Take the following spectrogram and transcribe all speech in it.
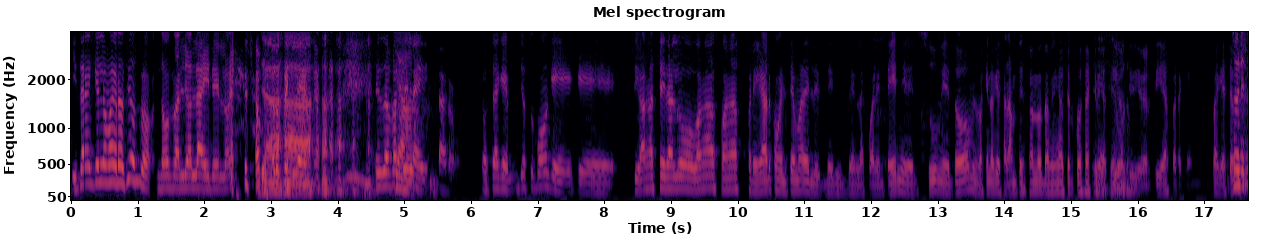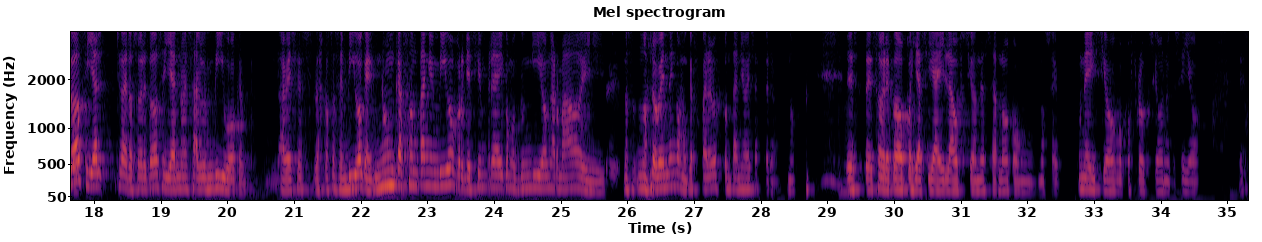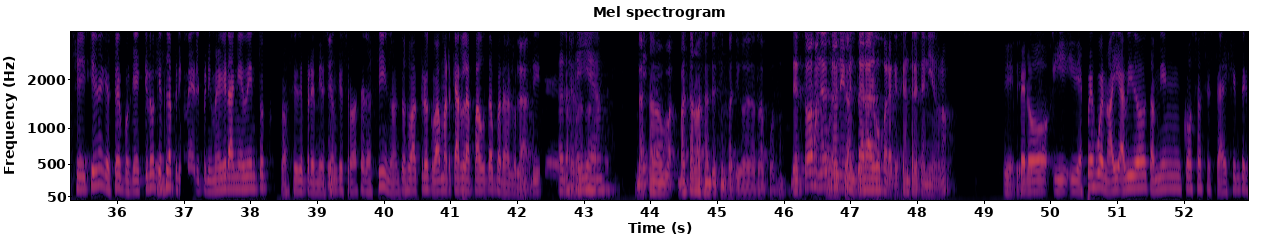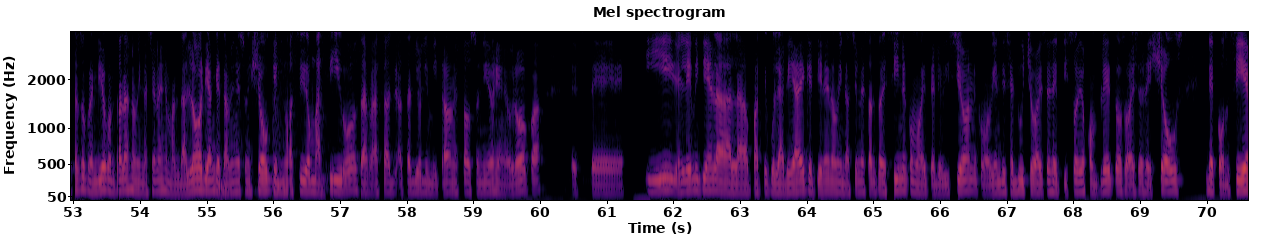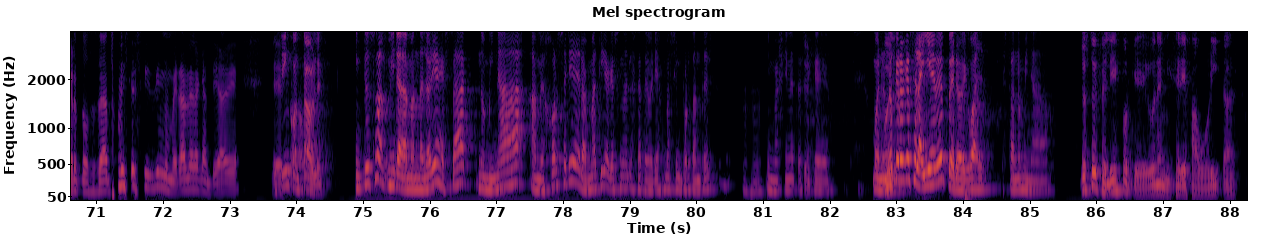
¿Y saben qué es lo más gracioso? No salió al aire esa parte, la, esa parte la editaron. O sea que yo supongo que, que, si van a hacer algo, van a, van a fregar con el tema de, de, la cuarentena y del Zoom y de todo, me imagino que estarán pensando también hacer cosas creativas y divertidas para que, para que sea Sobre todo si ya, claro, sobre todo si ya no es algo en vivo, que a veces las cosas en vivo, que nunca son tan en vivo porque siempre hay como que un guion armado y nos, nos, lo venden como que fuera algo espontáneo a veces, pero no. este, sobre todo pues ya si hay la opción de hacerlo con, no sé, una edición o postproducción o qué sé yo Sí, este, tiene que ser, porque creo que es la primer, el primer gran evento así de premiación que se va a hacer así, ¿no? Entonces va, creo que va a marcar la pauta para lo que sigue. Para los que llegan. Va a, estar, va a estar bastante simpático, de verdad. de todas maneras, se van a inventar algo para que sea entretenido, ¿no? Sí, pero y, y, después, bueno, hay, ha habido también cosas, este, hay gente que se ha sorprendido con todas las nominaciones de Mandalorian, que también es un show que no ha sido masivo, o sea, ha, ha salido limitado en Estados Unidos y en Europa. Este, y el Emmy tiene la, particularidad de que tiene nominaciones tanto de cine como de televisión, como bien dice Lucho, a veces de episodios completos o a veces de shows, de conciertos, o sea, es innumerable la cantidad de... es incontable. Incluso, mira, The Mandalorian está nominada a Mejor Serie Dramática, que es una de las categorías más importantes. Imagínate, así que... Bueno, no creo que se la lleve, pero igual está nominada. Yo estoy feliz porque una de mis series favoritas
